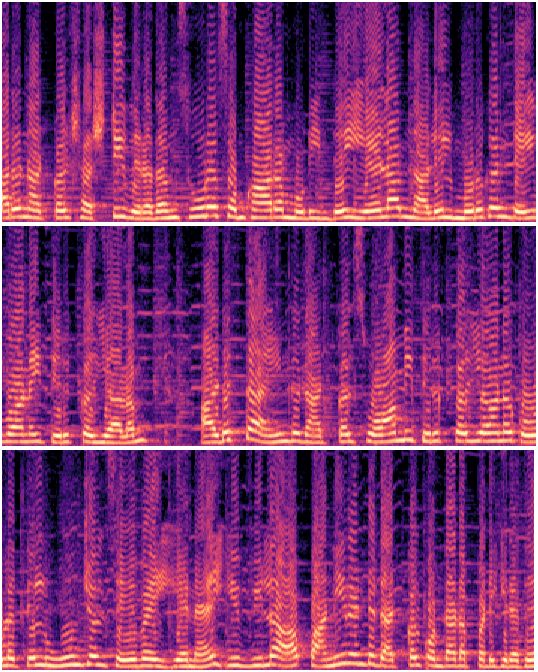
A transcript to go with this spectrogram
ஆறு நாட்கள் சஷ்டி விரதம் சூரசம்ஹாரம் முடிந்து ஏழாம் நாளில் முருகன் தெய்வானை திருக்கல்யாணம் அடுத்த ஐந்து நாட்கள் சுவாமி திருக்கல்யாண கோலத்தில் ஊஞ்சல் சேவை என இவ்விழா பனிரெண்டு நாட்கள் கொண்டாடப்படுகிறது.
